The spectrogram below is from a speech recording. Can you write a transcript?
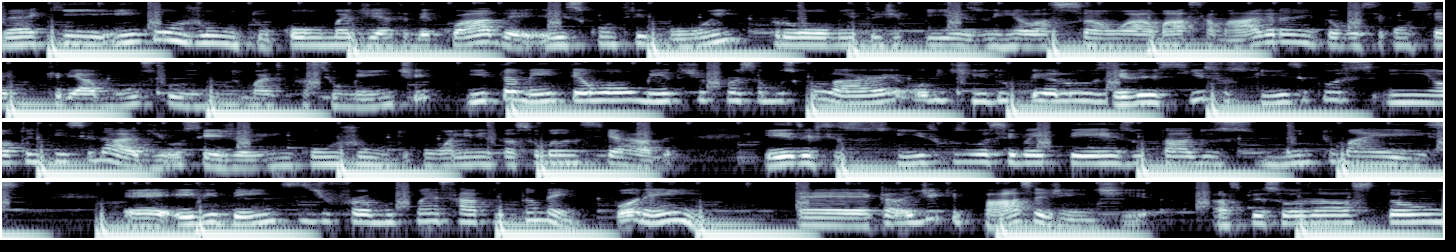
né, que em conjunto com uma dieta adequada, eles contribuem para o aumento de peso em relação à massa magra, né, então você consegue criar músculos muito mais facilmente e também ter um aumento de força muscular obtido pelos exercícios físicos em alta intensidade, ou seja, em conjunto com alimentação balanceada e exercícios físicos, você vai ter resultados muito mais é, evidentes de forma muito mais rápida também. Porém, é, cada dia que passa, gente, as pessoas elas estão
